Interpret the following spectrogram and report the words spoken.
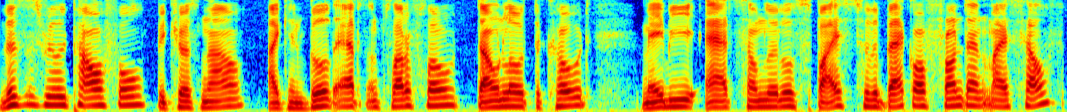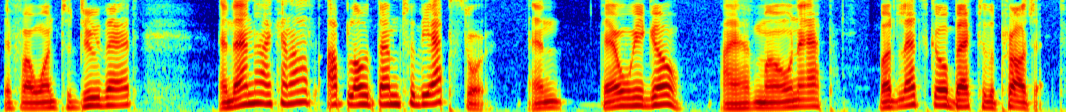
This is really powerful because now I can build apps in Flutterflow, download the code, maybe add some little spice to the back or front end myself if I want to do that, and then I can upload them to the App Store. And there we go. I have my own app. But let's go back to the project.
